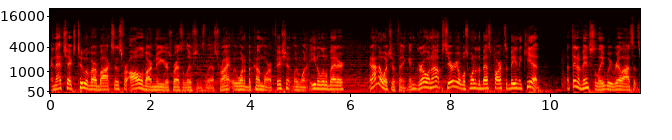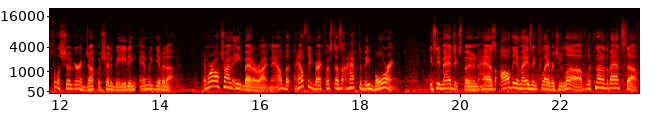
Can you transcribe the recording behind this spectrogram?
And that checks two of our boxes for all of our New Year's resolutions list, right? We want to become more efficient, we want to eat a little better. And I know what you're thinking. Growing up, cereal was one of the best parts of being a kid. But then eventually we realize it's full of sugar and junk we shouldn't be eating, and we give it up. And we're all trying to eat better right now, but healthy breakfast doesn't have to be boring. You see, Magic Spoon has all the amazing flavors you love with none of the bad stuff.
